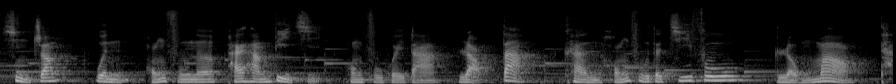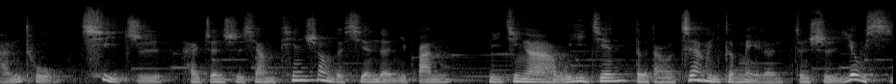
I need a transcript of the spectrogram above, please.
姓张。问洪福呢，排行第几？洪福回答：老大。看洪福的肌肤、容貌、谈吐、气质，还真是像天上的仙人一般。李靖啊，无意间得到了这样一个美人，真是又喜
